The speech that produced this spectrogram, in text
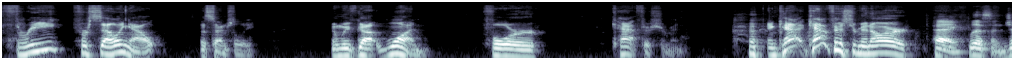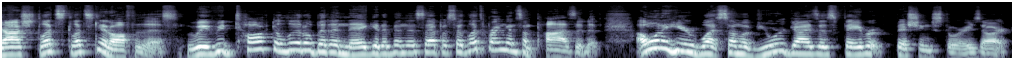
three for selling out essentially and we've got one for cat fishermen. and cat cat fishermen are Hey, listen, Josh, let's let's get off of this. We we talked a little bit of negative in this episode. Let's bring in some positive. I want to hear what some of your guys' favorite fishing stories are.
